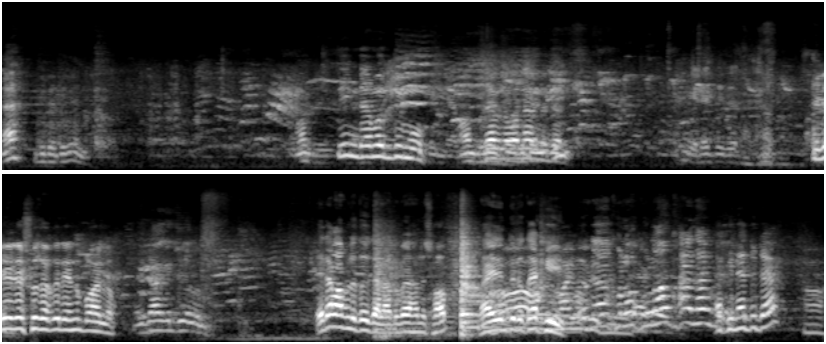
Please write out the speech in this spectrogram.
হ্যাঁ? দুটো দিবেন? তিনটার মধ্যে মুখ এটা এটা সোজা করে এনে বয়ল এটা ভাবলে তো জ্বালা এখন সব। ভাই দুটো তো একই। একই না দুটা হ্যাঁ।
